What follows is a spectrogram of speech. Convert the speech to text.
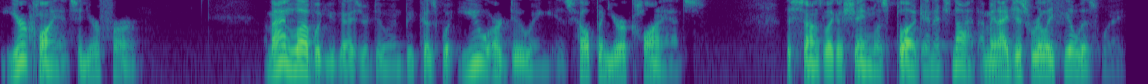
your clients and your firm. I mean, I love what you guys are doing because what you are doing is helping your clients this sounds like a shameless plug, and it's not. I mean, I just really feel this way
